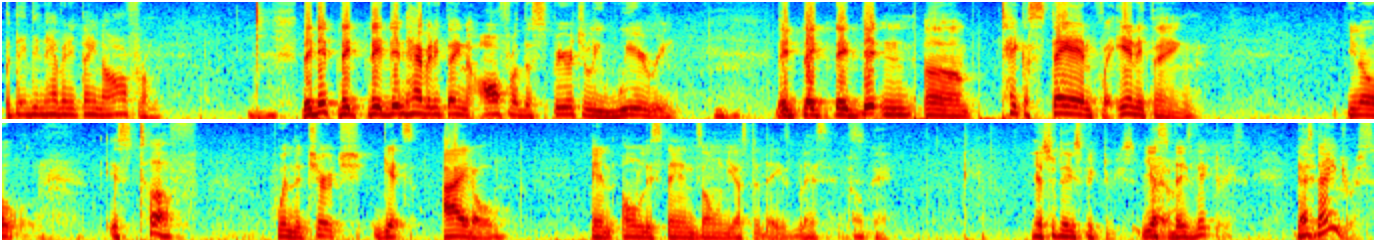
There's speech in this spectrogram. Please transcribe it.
but they didn't have anything to offer them mm-hmm. they, did, they, they didn't have anything to offer the spiritually weary mm-hmm. they, they, they didn't um, take a stand for anything you know, it's tough when the church gets idle and only stands on yesterday's blessings. Okay. Yesterday's victories. Yesterday's victories. That's yeah. dangerous.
